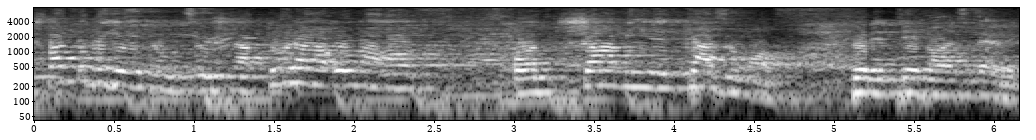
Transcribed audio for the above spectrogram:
spannende Begegnung zwischen Abdullah Omarov und Shamil Kasumov für den TV Slavic.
